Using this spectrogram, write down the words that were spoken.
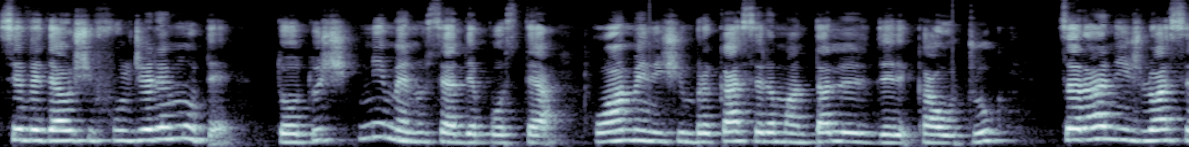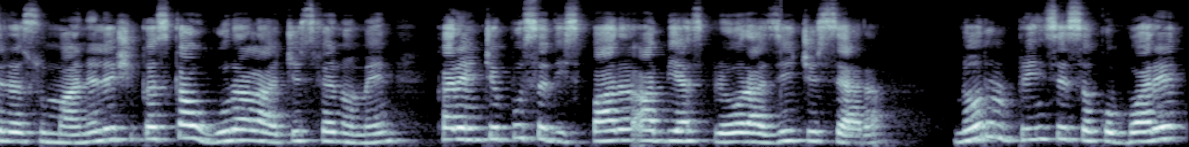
Se vedeau și fulgere mute. Totuși, nimeni nu se adepostea. Oamenii își îmbrăcaseră mantalele de cauciuc, țăranii își luaseră sumanele și căscau gura la acest fenomen care început să dispară abia spre ora 10 seara. Norul prinse să coboare,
